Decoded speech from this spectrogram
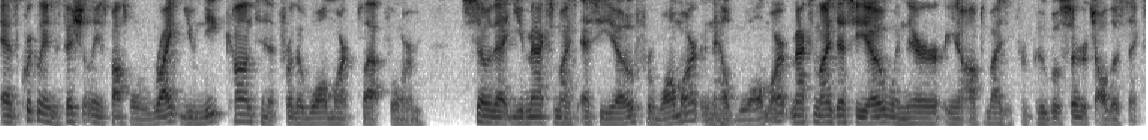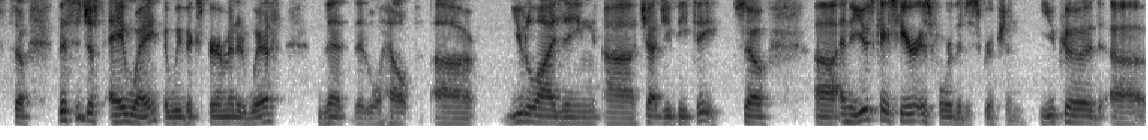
as quickly and efficiently as possible, write unique content for the Walmart platform? So that you maximize SEO for Walmart and help Walmart maximize SEO when they're you know optimizing for Google search, all those things. So this is just a way that we've experimented with that that will help uh, utilizing uh, ChatGPT. So, uh, and the use case here is for the description. You could, uh,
